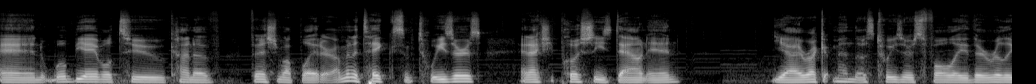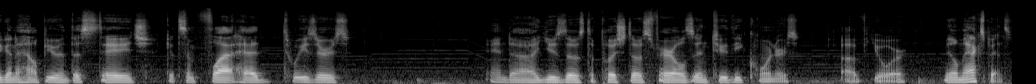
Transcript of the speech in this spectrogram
and we'll be able to kind of finish them up later. I'm going to take some tweezers and actually push these down in. Yeah, I recommend those tweezers fully. They're really going to help you at this stage. Get some flathead tweezers and uh, use those to push those ferrules into the corners of your Mill-Max pins.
